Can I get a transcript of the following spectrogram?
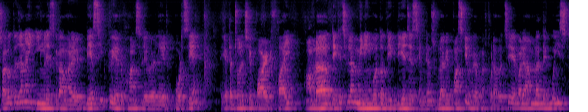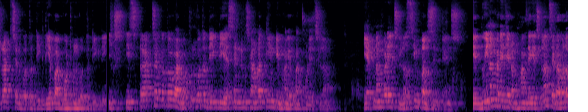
স্বাগত জানাই ইংলিশ গ্রামারের বেসিক টু অ্যাডভান্স লেভেলের কোর্সে এটা চলছে পার্ট ফাইভ আমরা দেখেছিলাম মিনিংগত দিক দিয়ে যে সেন্টেন্সগুলোকে পাঁচটি ভাগে ভাগ করা হচ্ছে। এবারে আমরা দেখব স্ট্রাকচারগত দিক দিয়ে বা গঠনগত দিক দিয়ে। স্ট্রাকচারগত বা গঠনগত দিক দিয়ে সেন্টেন্সকে আমরা তিনটি ভাগে ভাগ করেছিলাম। এক নম্বরে ছিল সিম্পল সেন্টেন্স দুই নম্বরে যেটা ভাগ দেখেছিলাম, সেটা হলো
